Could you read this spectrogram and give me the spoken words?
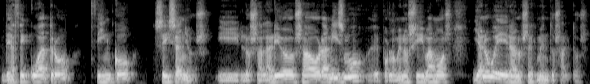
de hace cuatro, cinco, seis años. Y los salarios ahora mismo, eh, por lo menos si vamos, ya no voy a ir a los segmentos altos,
